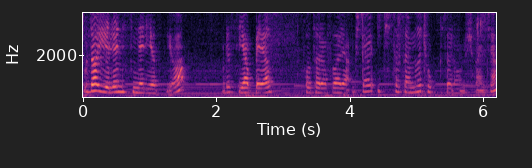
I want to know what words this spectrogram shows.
Burada üyelerin isimleri yazıyor. Burada siyah beyaz fotoğraflar yapmışlar. İç tasarımı da çok güzel olmuş bence.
